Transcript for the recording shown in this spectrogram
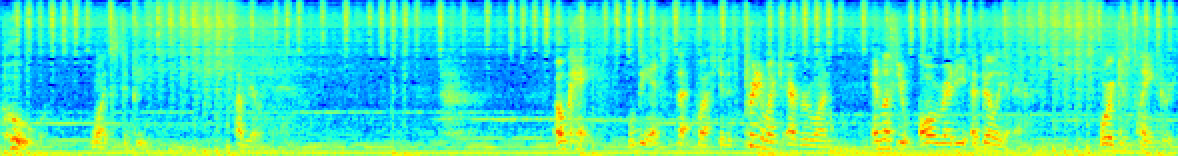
Who wants to be Okay, well the answer to that question is pretty much everyone, unless you're already a billionaire. Or just plain greedy.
